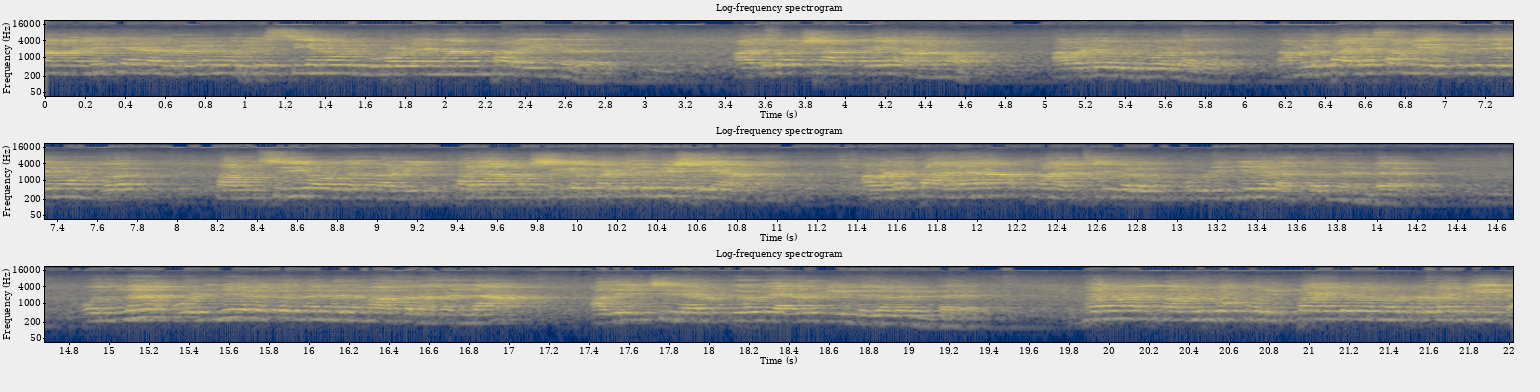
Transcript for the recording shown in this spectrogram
നാല് ജനറലും ഒരു എസ് സിയാണ് ഒഴിവുള്ളതെന്നാണ് പറയുന്നത്. അത് പക്ഷെ അത്രയാണോ അവിടെ ഒഴിവുള്ളത്? നമ്മൾ പല സമയത്തും ഇതിനു മുമ്പ് കൗൺസിൽ യോഗങ്ങളിൽ പരാമർശിക്കപ്പെട്ട ഒരു വിഷയമാണ്. അവിടെ പല ഫ്ലാറ്റുകളും ഒഴിഞ്ഞു കിടക്കുന്നുണ്ട്. ഒന്ന് ഒഴിഞ്ഞു കിടക്കുന്നുണ്ടെന്ന് മാത്രമല്ല അതിൽ ചിലർക്ക് വേറെ വീടുകളുണ്ട്. നമ്മളിപ്പോ കുറിപ്പായിട്ട് വന്നിട്ടുള്ള ബീന.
